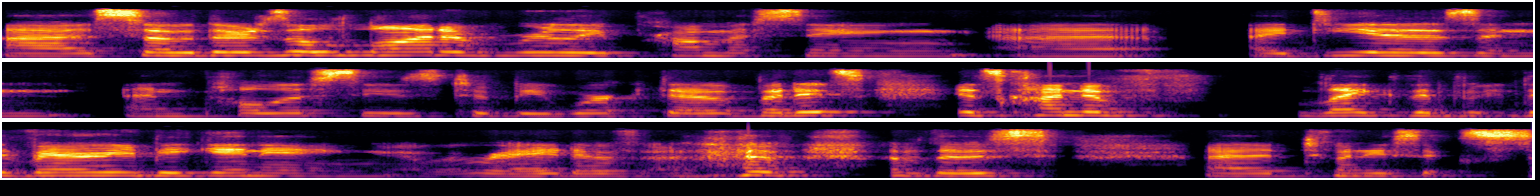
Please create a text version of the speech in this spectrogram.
Uh, so there's a lot of really promising uh, ideas and and policies to be worked out but it's it's kind of like the, the very beginning right of, of, of those uh, 26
